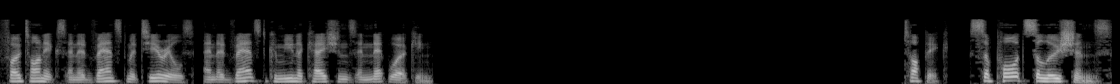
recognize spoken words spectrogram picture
photonics and advanced materials, and advanced communications and networking. Support solutions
